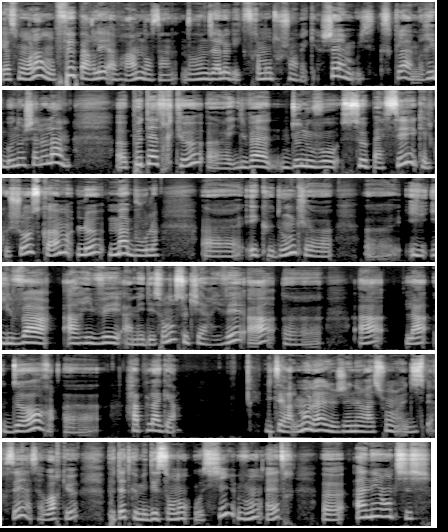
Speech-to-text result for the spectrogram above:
Et à ce moment-là, on fait parler Abraham dans un, dialogue extrêmement touchant avec Hachem, où il s'exclame Ribono Shalolam. Euh, peut-être qu'il va de nouveau se passer quelque chose comme le Maboul. et que donc, il, va arriver à mes descendants ce qui est arrivé à, à la Dor Haplaga littéralement la génération dispersée, à savoir que peut-être que mes descendants aussi vont être anéantis.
